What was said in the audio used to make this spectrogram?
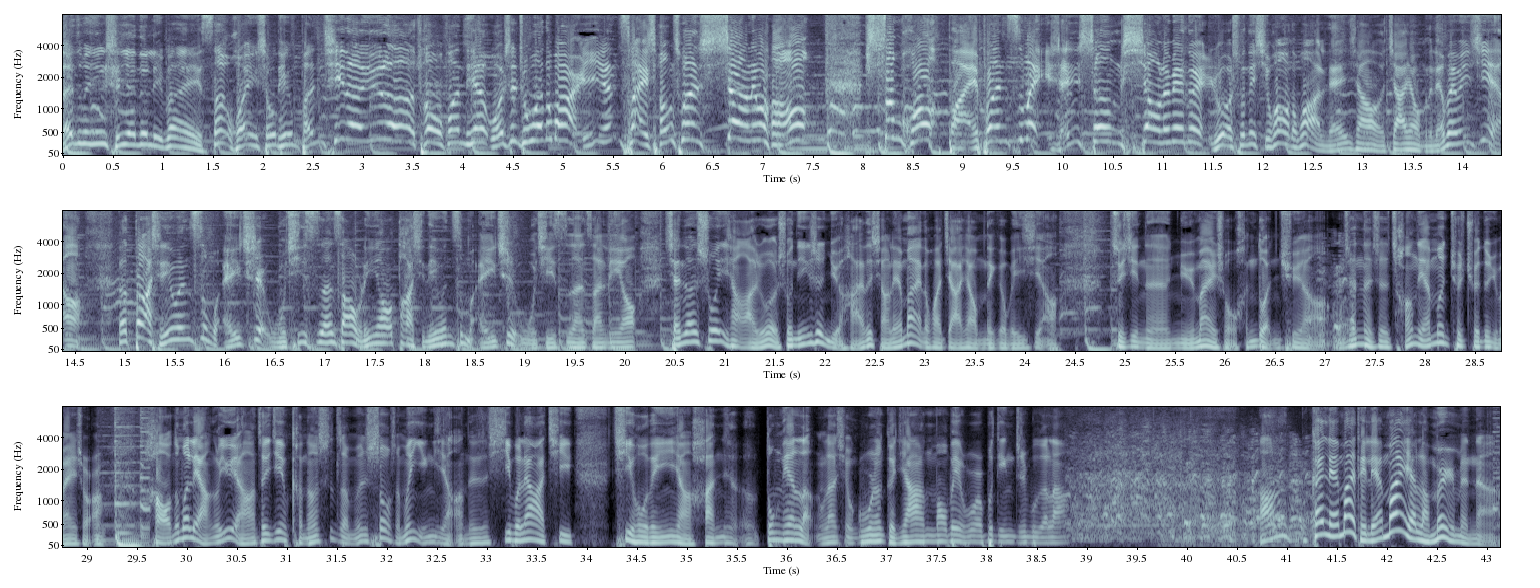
来自北京时间的礼拜三，欢迎收听本期的娱乐透翻天，我是主播豆瓣儿，一人在长春向你们好。生活百般滋味，人生笑来面对。如果说你喜欢我的话，连一下我，加一下我们的连麦微信啊，那大写英文字母 H 五七四三三五零幺，大写的英文字母 H 五七四三三零幺。简单说一下啊，如果说您是女孩子想连麦的话，加一下我们那个微信啊。最近呢，女麦手很短缺啊，真的是常年嘛缺缺的女麦手啊。好那么两个月啊，最近可能是怎么受什么影响的？是西伯利亚气气候的影响，寒冬天冷了，小姑娘搁家猫被窝不听直播了。啊，该连麦得连麦呀，老妹儿们呐！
